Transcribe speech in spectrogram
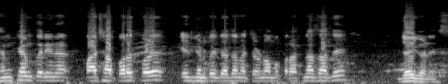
હેમખેમ કરીને પાછા પરત પડે એ જ ગણપતિ દાદાના ચરણોમાં પ્રાર્થના સાથે જય ગણેશ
